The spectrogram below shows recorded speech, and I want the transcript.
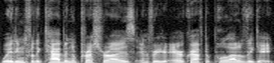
waiting for the cabin to pressurize and for your aircraft to pull out of the gate.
